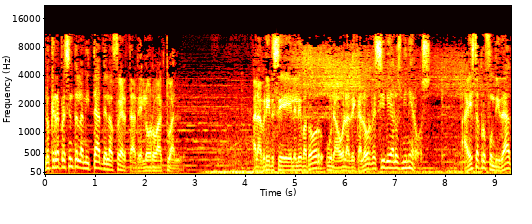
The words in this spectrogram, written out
lo que representa la mitad de la oferta del oro actual. Al abrirse el elevador, una ola de calor recibe a los mineros. A esta profundidad,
